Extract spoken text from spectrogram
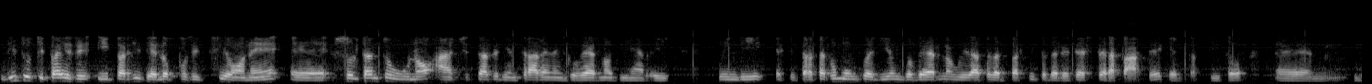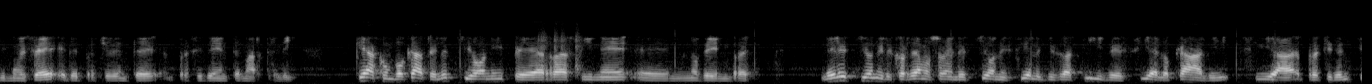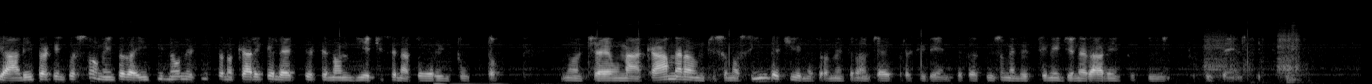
Di tutti i paesi, i partiti dell'opposizione, eh, soltanto uno ha accettato di entrare nel governo di Henry, quindi eh, si tratta comunque di un governo guidato dal partito delle teste rapate, che è il partito ehm, di Moisè e del precedente presidente Martelly, che ha convocato elezioni per fine eh, novembre. Le elezioni, ricordiamo, sono elezioni sia legislative, sia locali, sia presidenziali, perché in questo momento ad Haiti non esistono cariche elette se non 10 senatori in tutto. Non c'è una Camera, non ci sono sindaci e naturalmente non c'è il Presidente, per cui sono elezioni generali in tutti, tutti i sensi.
